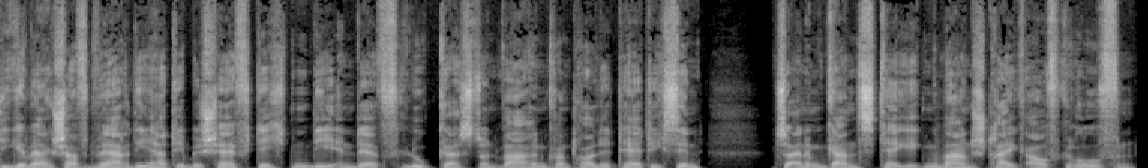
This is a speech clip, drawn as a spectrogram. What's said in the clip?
Die Gewerkschaft Verdi hat die Beschäftigten, die in der Fluggast- und Warenkontrolle tätig sind, zu einem ganztägigen Warnstreik aufgerufen.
